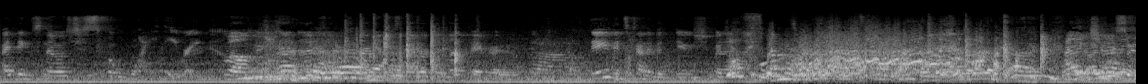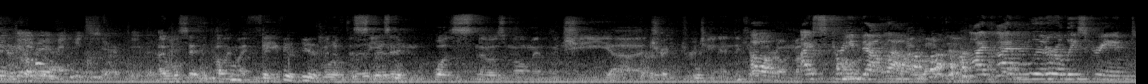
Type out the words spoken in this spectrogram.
I think Snow is just so whiny right now. Well, that, that's never been my favorite. David's kind of a douche, but I like I like I will Sheriff say David. that- I hate Sheriff David. I will say that probably my favorite moment of the season was Snow's moment when she uh, tricked Regina into killing her Oh, own mother. I screamed out I loud. loved it. I, I literally screamed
